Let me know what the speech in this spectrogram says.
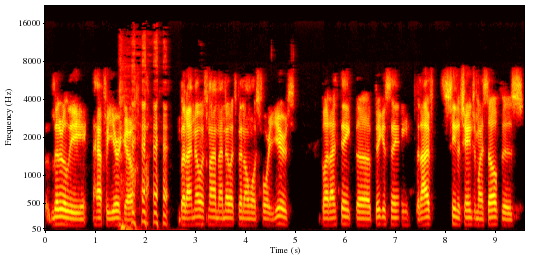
literally half a year ago, but I know it's not, and I know it's been almost four years. But I think the biggest thing that I've seen a change in myself is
